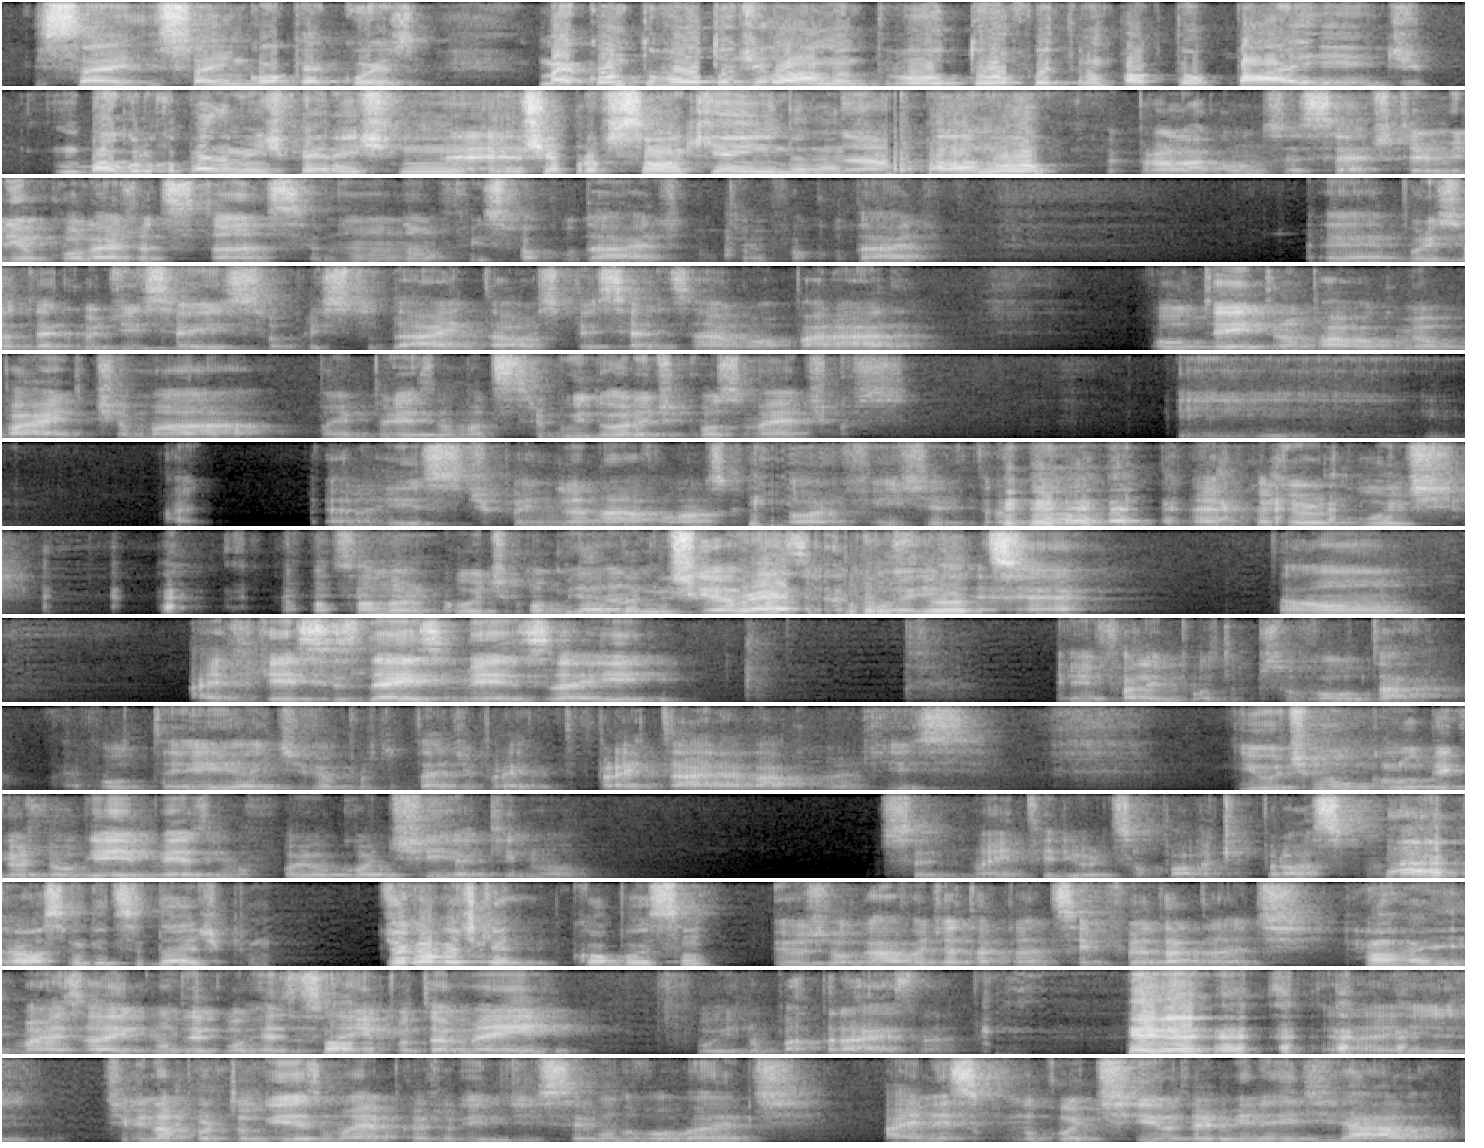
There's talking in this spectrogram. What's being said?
Isso aí, isso aí em qualquer coisa. Mas quando tu voltou de lá, mano, tu voltou, foi trampar com teu pai e de um bagulho completamente diferente. Não, É. não tinha profissão aqui ainda, né? Não. Foi pra lá novo. Fui pra lá com 17. Terminei o colégio à distância, não, não fiz faculdade, não tenho faculdade. É, por isso até que eu disse aí sobre estudar e tal, especializar em alguma parada. Voltei, trampava com meu pai, tinha uma, uma empresa, uma distribuidora de cosméticos. E era isso, tipo, eu enganava lá no escritório, fingia que trampava, na época de Orkut. Tava só no Orkut combinando Dando o que ia fazer noite. outros. É. Então, aí fiquei esses 10 meses aí, e aí falei, puta, preciso voltar. Aí voltei, aí tive a oportunidade de ir pra, pra Itália lá, como eu disse. E o último clube que eu joguei mesmo foi o Cotia, aqui no, não no interior de São Paulo, aqui próximo. né? Ah, é próximo aqui de cidade, pô. Jogava de quê? Qual a posição? Eu jogava de atacante, sempre fui atacante. Aí. Mas aí com o decorrer do Só? tempo também, fui indo pra trás, né? aí tive na portuguesa uma época, eu joguei de segundo volante. Aí nesse, no Cotia eu terminei de ala.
